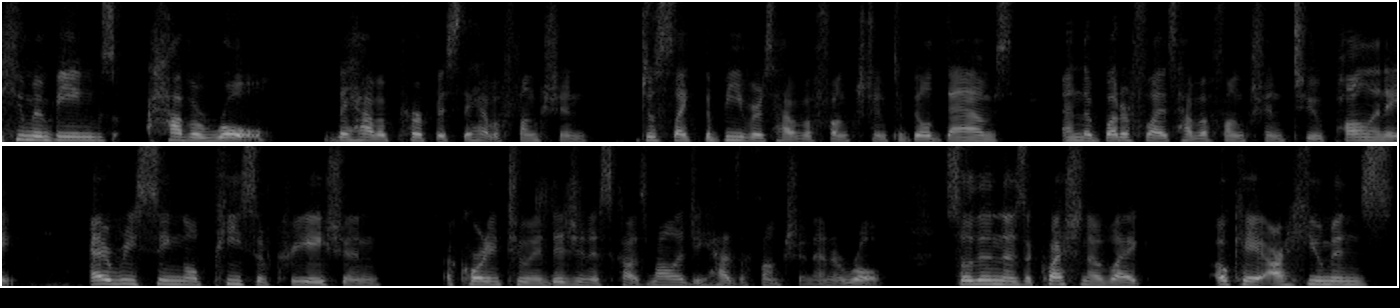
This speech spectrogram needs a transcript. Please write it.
human beings have a role. They have a purpose. They have a function just like the beavers have a function to build dams and the butterflies have a function to pollinate. Every single piece of creation according to indigenous cosmology has a function and a role. So then there's a question of like okay are humans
